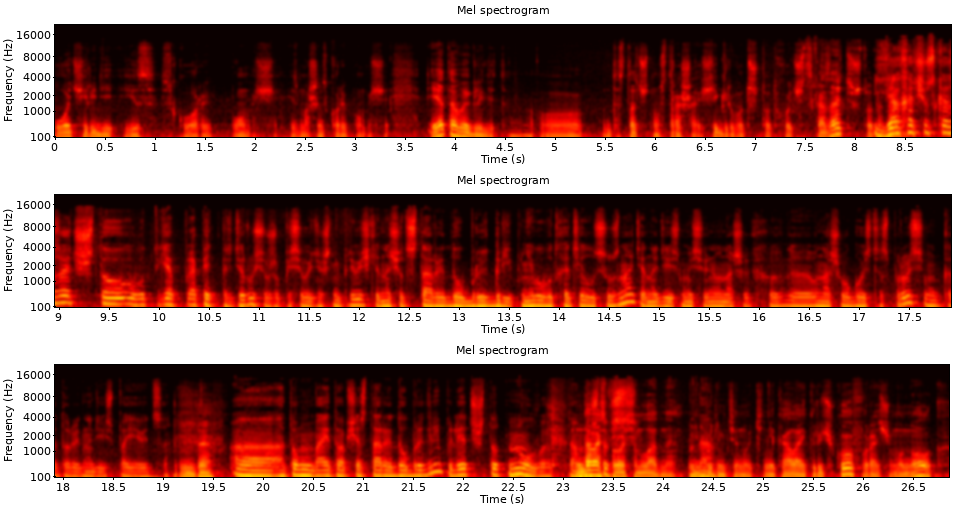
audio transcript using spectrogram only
очереди из скорой помощи, из машин скорой помощи. И это выглядит э, достаточно устрашающе. Игорь, вот что-то хочет сказать? Что я хочу сказать, что вот я опять придерусь уже по сегодняшней привычке насчет старый добрый грипп. Мне бы вот хотелось узнать, я надеюсь, мы сегодня у, наших, э, у нашего гостя спросим, который, надеюсь, появится, да. а, о том, а это вообще старый добрый грипп или это что-то новое? Ну, давай спросим, в... ладно, не да. будем тянуть. Николай Крючков, врач-иммунолог,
